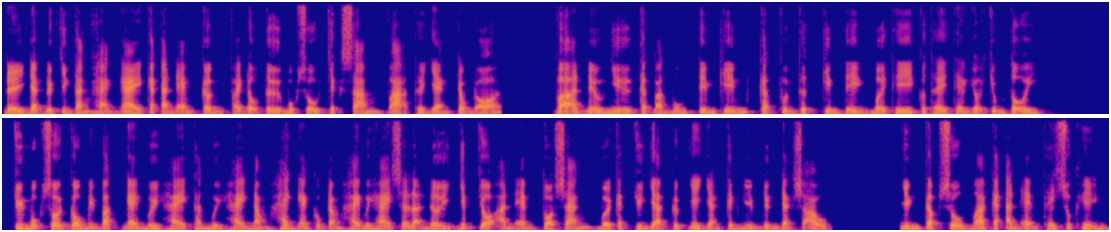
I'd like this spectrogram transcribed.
Để đạt được chiến thắng hàng ngày, các anh em cần phải đầu tư một số chất xám và thời gian trong đó. Và nếu như các bạn muốn tìm kiếm các phương thức kiếm tiền mới thì có thể theo dõi chúng tôi. Chuyên mục Sôi cầu miền Bắc ngày 12 tháng 12 năm 2022 sẽ là nơi giúp cho anh em tỏa sáng bởi các chuyên gia cực dày dặn kinh nghiệm đứng đằng sau. Những cặp số mà các anh em thấy xuất hiện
